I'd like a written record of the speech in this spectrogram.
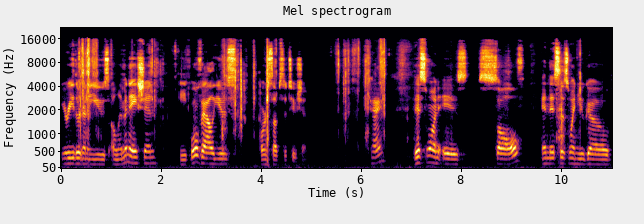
you're either going to use elimination, equal values, or substitution. Okay? This one is solve, and this is when you go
